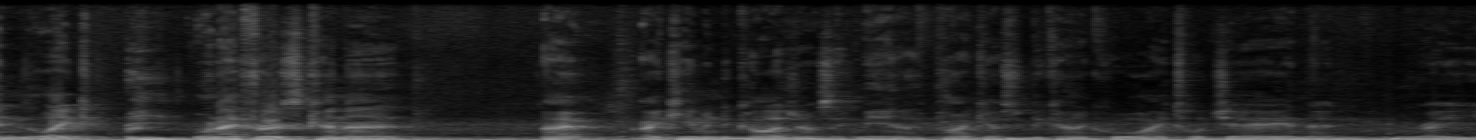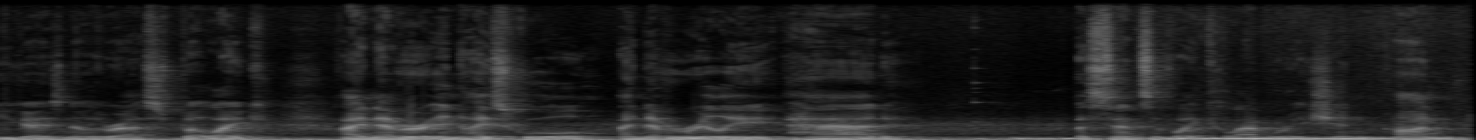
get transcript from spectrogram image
and like when I first kind of I I came into college and I was like, man, a podcast would be kind of cool. I told Jay, and then right, you guys know the rest. But like, I never in high school, I never really had a sense of like collaboration on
